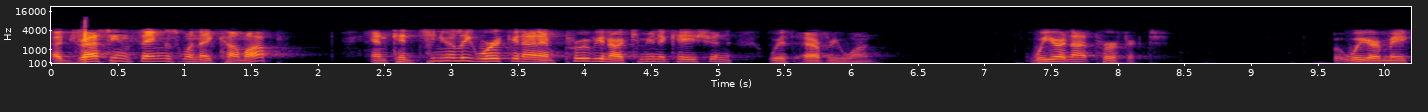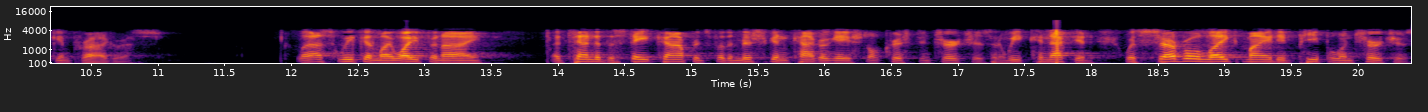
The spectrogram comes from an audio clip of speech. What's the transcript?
addressing things when they come up, and continually working on improving our communication with everyone. We are not perfect, but we are making progress. Last weekend, my wife and I attended the state conference for the Michigan Congregational Christian Churches, and we connected with several like-minded people in churches.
